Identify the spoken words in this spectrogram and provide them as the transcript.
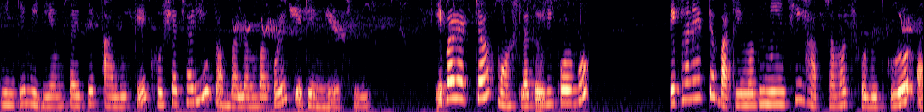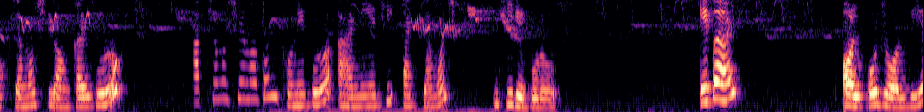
তিনটে মিডিয়াম সাইজের আলুকে খোসা ছাড়িয়ে লম্বা লম্বা করে কেটে নিয়েছি। এবার একটা মশলা তৈরি করব। এখানে একটা বাটির মধ্যে নিয়েছি হাফ চামচ হলুদ গুঁড়ো, এক চামচ লঙ্কার গুঁড়ো, হাফ চামচের মতন ধনে গুঁড়ো আর নিয়েছি এক চামচ জিরে গুঁড়ো। এবার অল্প জল দিয়ে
